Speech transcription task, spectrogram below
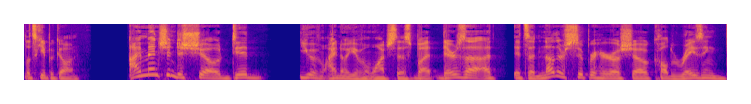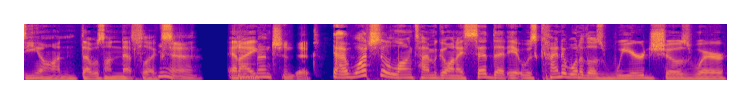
Let's keep it going. I mentioned a show. Did you have i know you haven't watched this but there's a, a it's another superhero show called raising dion that was on netflix. Yeah, and i mentioned it. yeah, I watched it a long time ago and I said that it was kind of one of those weird shows where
